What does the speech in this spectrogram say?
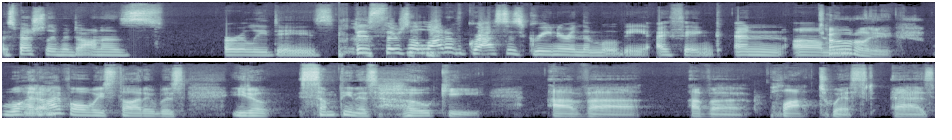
especially Madonna's early days. This there's a lot of grass is greener in the movie, I think, and um, Totally. Well, and I've always thought it was, you know, something as hokey of a of a plot twist as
